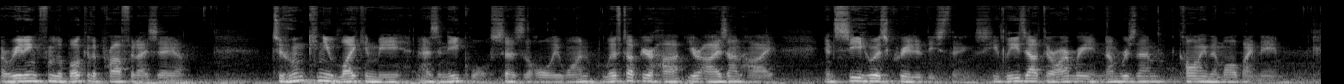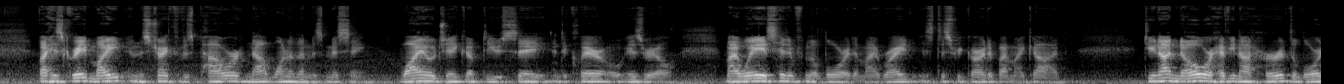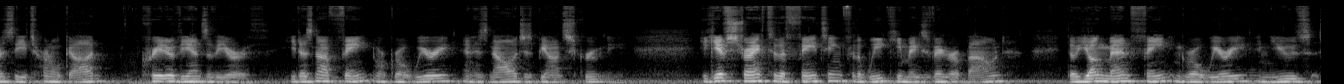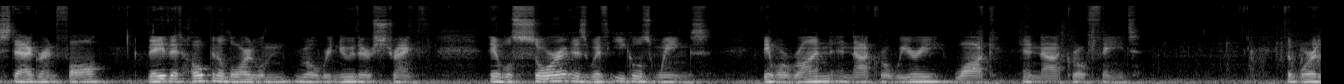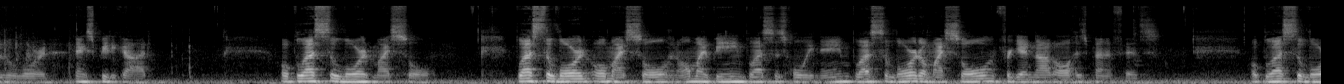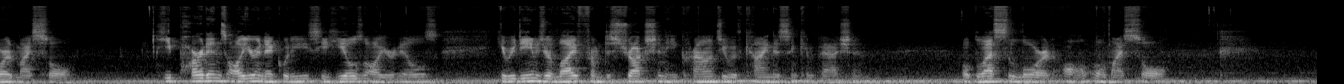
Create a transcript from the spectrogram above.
A reading from the book of the prophet Isaiah. To whom can you liken me as an equal, says the Holy One? Lift up your, high, your eyes on high and see who has created these things. He leads out their army and numbers them, calling them all by name. By his great might and the strength of his power, not one of them is missing. Why, O Jacob, do you say and declare, O Israel, My way is hidden from the Lord, and my right is disregarded by my God? Do you not know, or have you not heard, the Lord is the eternal God, creator of the ends of the earth? He does not faint nor grow weary, and his knowledge is beyond scrutiny. He gives strength to the fainting, for the weak he makes vigor abound. Though young men faint and grow weary, and youths stagger and fall, they that hope in the Lord will, will renew their strength. They will soar as with eagle's wings. They will run and not grow weary, walk and not grow faint. The word of the Lord. Thanks be to God. O bless the Lord, my soul. Bless the Lord, O my soul, and all my being, bless his holy name. Bless the Lord, O my soul, and forget not all his benefits. O bless the Lord, my soul. He pardons all your iniquities, he heals all your ills. He redeems your life from destruction, he crowns you with kindness and compassion. O bless the Lord, all, O my soul.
